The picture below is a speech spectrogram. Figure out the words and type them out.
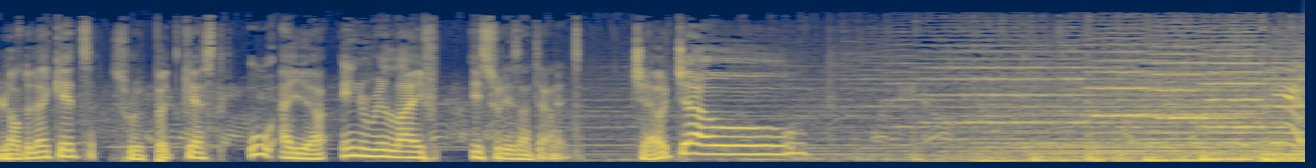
lors de la quête, sur le podcast ou ailleurs in real life et sur les internets. Ciao ciao Here,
